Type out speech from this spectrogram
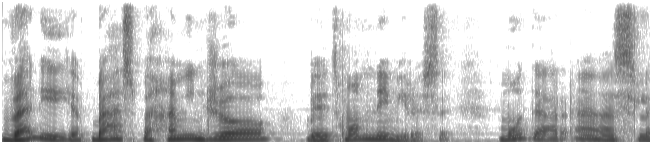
ولی بحث به همین جا به اتمام نمی‌رسه. ما در اصل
